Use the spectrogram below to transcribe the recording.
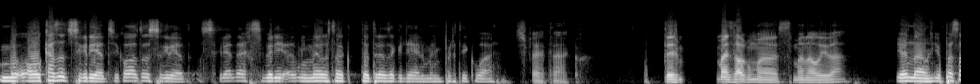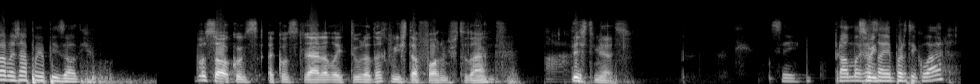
Ou Casa dos Segredos. E qual é o teu segredo? O segredo é receber e-mails da, da Teresa Guilherme em particular. Espetáculo. Tens mais alguma semanalidade? Eu não, eu passava já para o episódio. Vou só acon- aconselhar a leitura da revista Fórum Estudante deste mês. Sim. Para uma Sim. razão em particular?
